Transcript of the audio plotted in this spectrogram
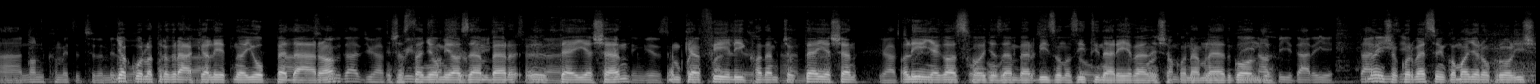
Uh, Gyakorlatilag rá kell lépni a jobb uh, pedálra, és aztán nyomja az ember teljesen. Nem kell félig, hanem csak teljesen. A lényeg az, hogy az ember bízon az itinerében, és akkor nem lehet gond. Na és akkor beszéljünk a magyarokról is,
